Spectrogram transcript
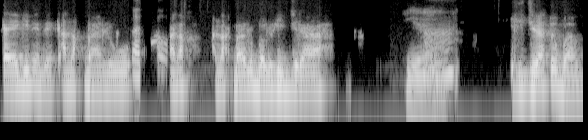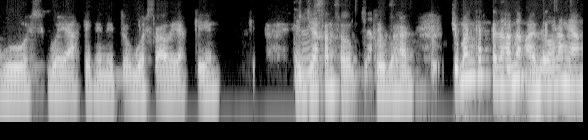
kayak gini deh anak baru anak anak baru baru hijrah Iya. Hah? hijrah tuh bagus gue yakinin itu gue selalu yakin hijrah Terus? kan selalu perubahan cuman kan kadang-kadang ada orang yang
